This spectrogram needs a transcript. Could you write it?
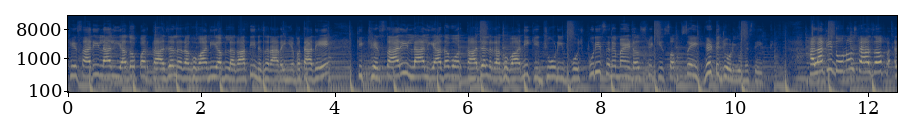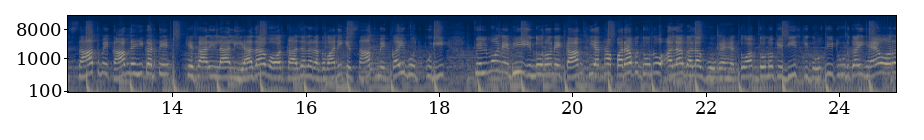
खेसारी लाल यादव पर काजल रघवानी अब लगाती नज़र आ रही है। बता दें कि खेसारी, लाल यादव और काजल रघवानी की जोड़ी भोजपुरी सिनेमा इंडस्ट्री की सबसे हिट जोड़ियों में से एक थी। हालाँकि दोनों स्टार्स अब साथ में काम नहीं करते। खेसारी, लाल यादव और काजल रघवानी के साथ में कई भोजपुरी फ़िल्मों ने भी इन दोनों ने काम किया था, पर अब दोनों अलग अलग हो गए हैं। तो अब दोनों के बीच की दोस्ती टूट गई है और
